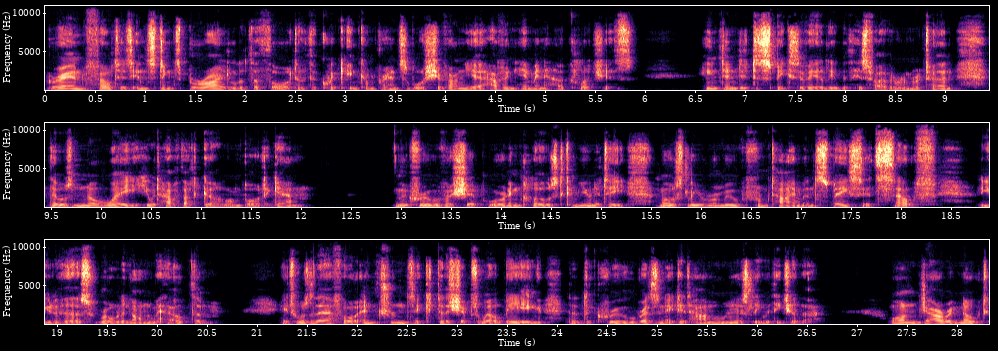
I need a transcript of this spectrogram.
Grayan felt his instincts bridle at the thought of the quick, incomprehensible Shivanya having him in her clutches. He intended to speak severely with his father in return. There was no way he would have that girl on board again. The crew of a ship were an enclosed community, mostly removed from time and space itself, the universe rolling on without them. It was therefore intrinsic to the ship's well-being that the crew resonated harmoniously with each other. One jarring note,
